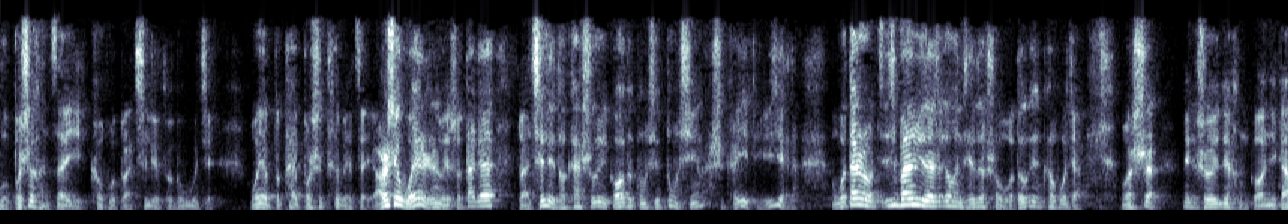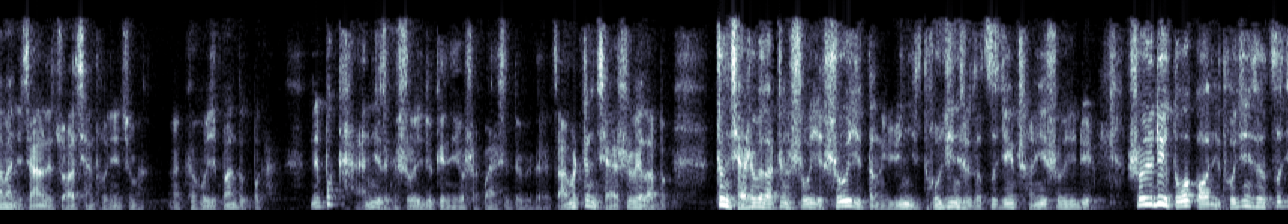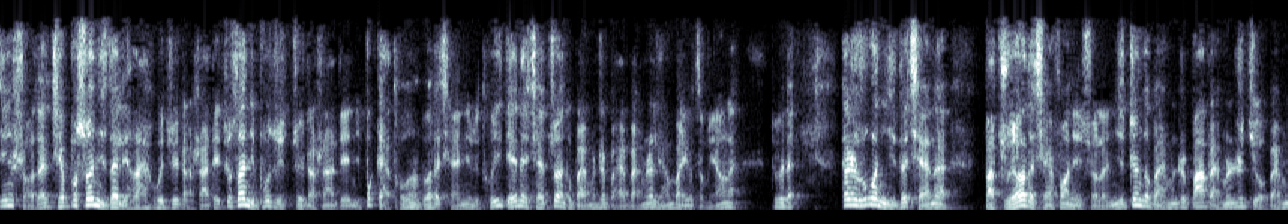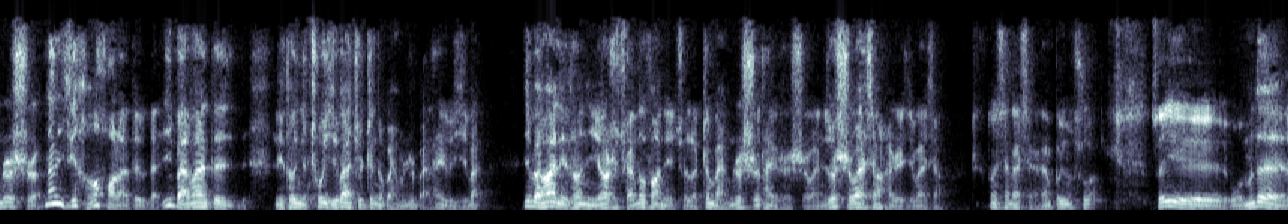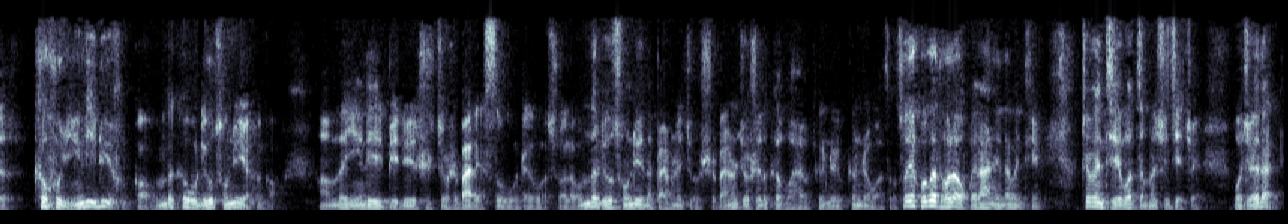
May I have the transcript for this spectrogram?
我不是很在意客户短期里头的误解。我也不太不是特别在意，而且我也认为说大家短期里头看收益高的东西动心那是可以理解的。我但是我一般遇到这个问题的时候，我都跟客户讲，我说是那个收益率很高，你敢把你家里的主要钱投进去吗？啊，客户一般都不敢。你不砍，你这个收益就跟你有啥关系，对不对？咱们挣钱是为了挣钱是为了挣收益，收益等于你投进去的资金乘以收益率，收益率多高，你投进去的资金少，咱且不说你在里头还会追涨杀跌，就算你不追追涨杀跌，你不敢投很多的钱进去，投一点点钱赚个百分之百、百分之两百又怎么样呢？对不对？但是如果你的钱呢，把主要的钱放进去了，你挣个百分之八、百分之九、百分之十，那已经很好了，对不对？一百万的里头你抽一万去挣个百分之百，它有一万。一百万里头，你要是全都放进去了，挣百分之十，它也是十万。你说十万香还是一万香？这个东西现在显然不用说。所以我们的客户盈利率很高，我们的客户留存率也很高啊。我们的盈利比率是九十八点四五，这个我说了。我们的留存率呢百分之九十，百分之九十的客户还要跟着跟着我走。所以回过头来我回答您的问题，这问题我怎么去解决？我觉得。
